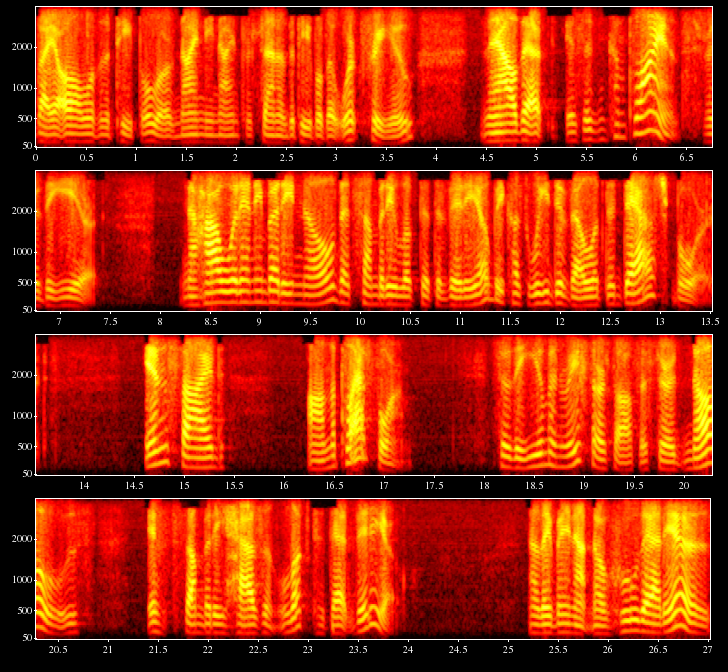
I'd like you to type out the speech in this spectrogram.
by all of the people or 99% of the people that work for you, now that is in compliance for the year. Now, how would anybody know that somebody looked at the video? Because we developed a dashboard inside on the platform. So the human resource officer knows if somebody hasn't looked at that video. Now they may not know who that is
